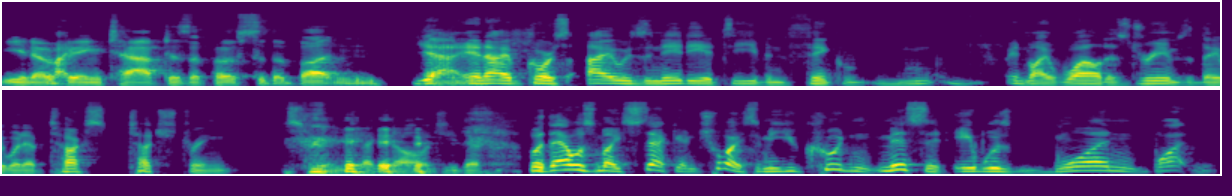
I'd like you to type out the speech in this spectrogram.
you know right. being tapped as opposed to the button. Yeah and, and i of course i was an idiot to even think in my wildest dreams that they would have touch touch screen screen technology there. But that was my second choice. I mean you couldn't miss it. It was one button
